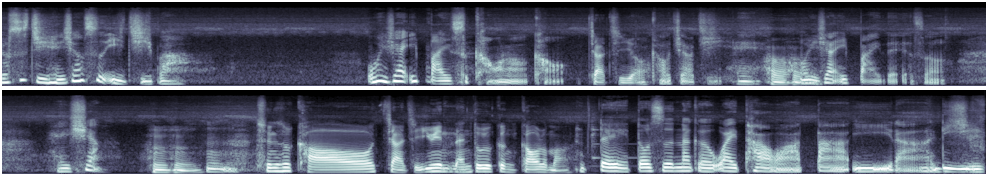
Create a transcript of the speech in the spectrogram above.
九十几很像是乙级吧？我很像一百是考了考甲级哦，考甲级，嘿，我很像一百的有时候，很像，哼哼，嗯，所以那时候考甲级，因为难度又更高了嘛，对，都是那个外套啊、大衣啦、礼西，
